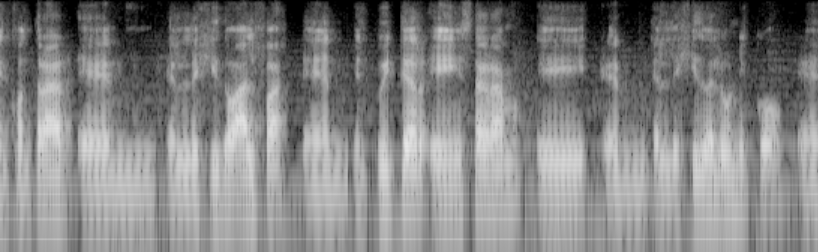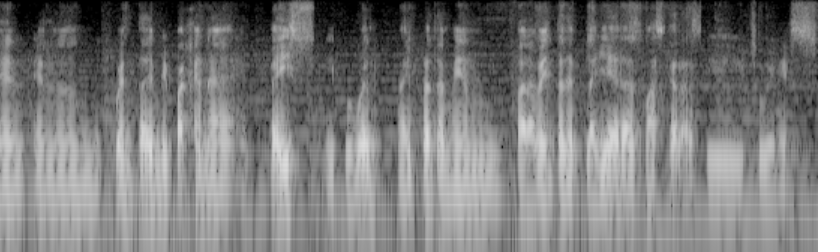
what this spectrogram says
encontrar en el elegido alfa, en, Twitter e Instagram, y en el elegido el único, en, en mi cuenta de mi página en Face, y pues bueno, ahí para también para venta de playeras, máscaras y souvenirs.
